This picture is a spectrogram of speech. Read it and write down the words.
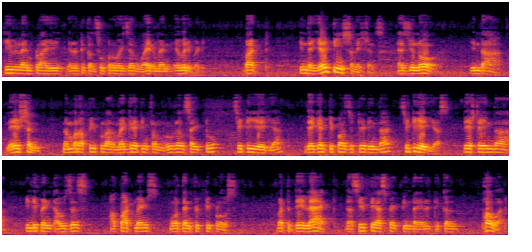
he will employ electrical supervisor, wireman, everybody. But in the LT installations, as you know, in the nation, number of people are migrating from rural side to city area. They get deposited in the city areas. They stay in the independent houses, apartments, more than 50 floors. But they lack the safety aspect in the electrical power.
